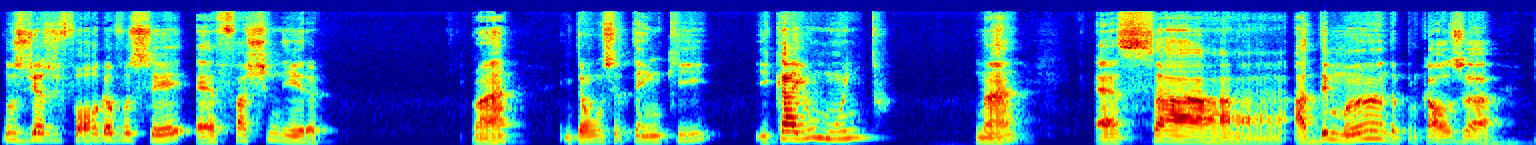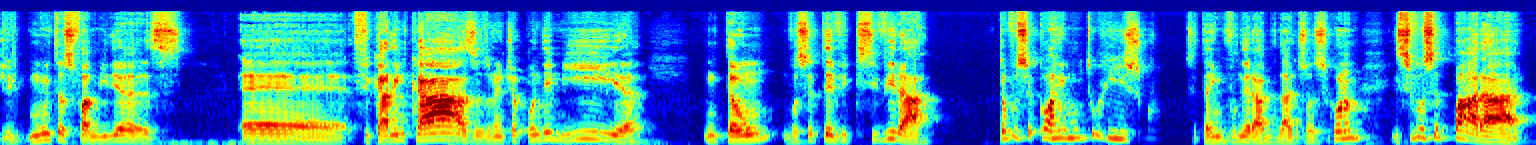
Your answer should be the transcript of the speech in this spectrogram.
nos dias de folga, você é faxineira, não é? Então, você tem que. E caiu muito, né? Essa. A demanda por causa de muitas famílias é, em casa durante a pandemia. Então, você teve que se virar. Então, você corre muito risco você está em vulnerabilidade socioeconômica. E se você parar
